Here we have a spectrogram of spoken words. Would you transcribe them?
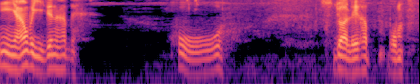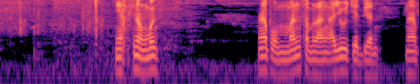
นี่ยาวไปอีกด้วยนะครับเนี่ยโห ยอดเลยครับ ผม เนี่ยพี่น้องเบิ้งนะครับผมมันสำลังอายุเจ็ดเดือนนะครับ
